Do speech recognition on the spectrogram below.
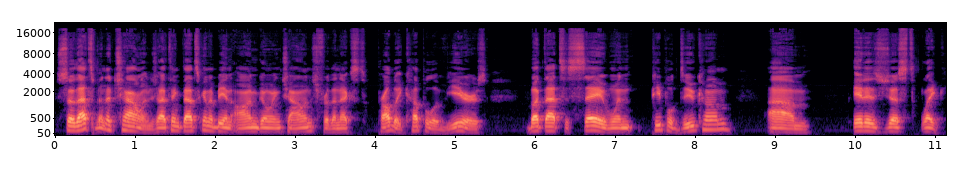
so that's been a challenge. I think that's going to be an ongoing challenge for the next probably couple of years. But that to say, when people do come, um, it is just like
